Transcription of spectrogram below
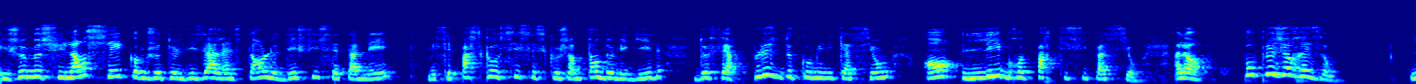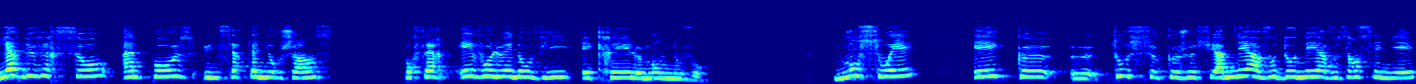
et je me suis lancée, comme je te le disais à l'instant, le défi cette année, mais c'est parce que aussi c'est ce que j'entends de mes guides, de faire plus de communication en libre participation. Alors, pour plusieurs raisons. L'ère du verso impose une certaine urgence pour faire évoluer nos vies et créer le monde nouveau. Mon souhait est que euh, tout ce que je suis amené à vous donner, à vous enseigner,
